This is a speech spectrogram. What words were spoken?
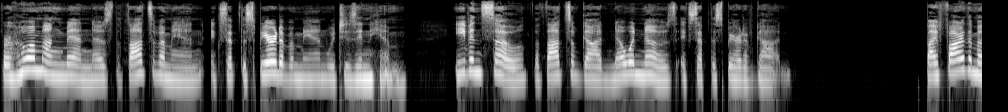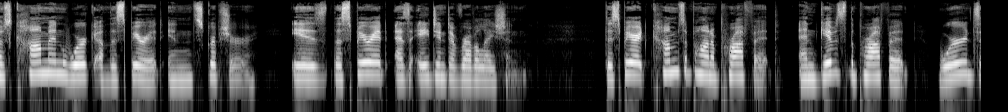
For who among men knows the thoughts of a man except the spirit of a man which is in him? Even so, the thoughts of God no one knows except the Spirit of God. By far the most common work of the Spirit in Scripture is the Spirit as agent of revelation. The Spirit comes upon a prophet and gives the prophet words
